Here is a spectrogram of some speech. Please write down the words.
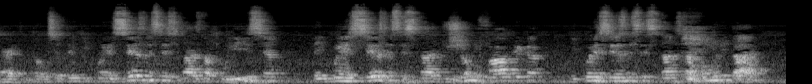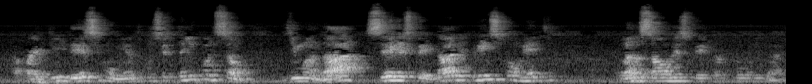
certo? Então você tem que conhecer as necessidades da polícia, tem que conhecer as necessidades do chão de fábrica e conhecer as necessidades da comunidade. A partir desse momento você tem condição de mandar, ser respeitado e principalmente lançar um respeito à comunidade.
